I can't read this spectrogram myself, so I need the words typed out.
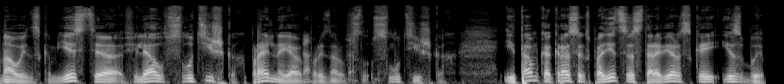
Науинском есть э, филиал в Слутишках, правильно я да, произношу? Да. В Слутишках. И там как раз экспозиция Староверской избы.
